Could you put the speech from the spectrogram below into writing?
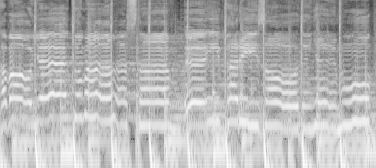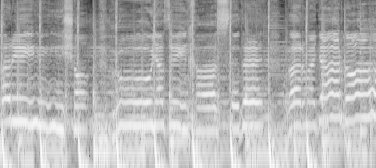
هوای تو مستم. ای پریزاده مو پریشان روی از این خسته دل برمگردان.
